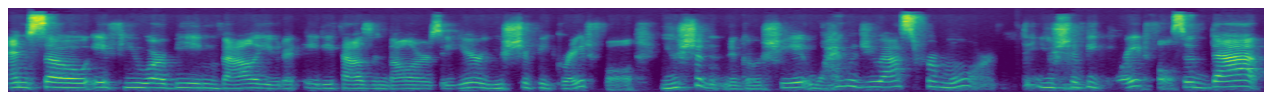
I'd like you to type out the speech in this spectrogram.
And so, if you are being valued at $80,000 a year, you should be grateful. You shouldn't negotiate. Why would you ask for more? You should be grateful. So, that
